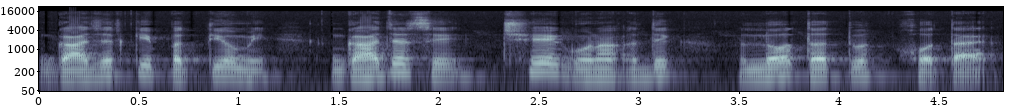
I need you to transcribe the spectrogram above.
गाजर की पत्तियों में गाजर से छः गुना अधिक लो तत्व होता है।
